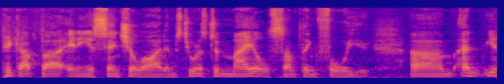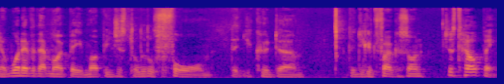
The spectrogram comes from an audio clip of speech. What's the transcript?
pick up uh, any essential items? Do you want us to mail something for you? Um, and you know whatever that might be, it might be just a little form that you could um, that you could focus on, just helping.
